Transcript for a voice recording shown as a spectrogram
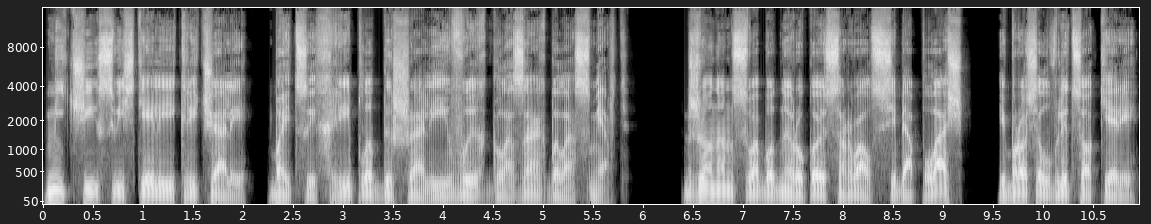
Мечи свистели и кричали, бойцы хрипло дышали, и в их глазах была смерть. Джонан свободной рукой сорвал с себя плащ и бросил в лицо Керри.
